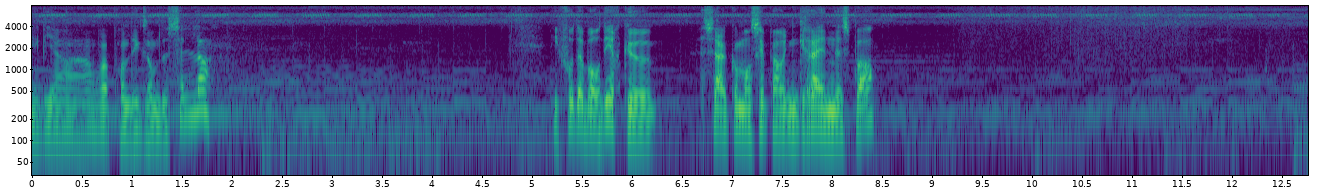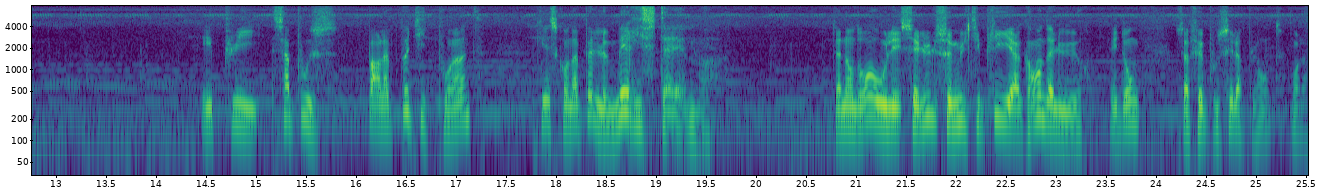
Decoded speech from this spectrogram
Eh bien, on va prendre l'exemple de celle-là. Il faut d'abord dire que ça a commencé par une graine, n'est-ce pas? Et puis, ça pousse par la petite pointe, qui est ce qu'on appelle le méristème. C'est un endroit où les cellules se multiplient à grande allure, et donc ça fait pousser la plante, voilà.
